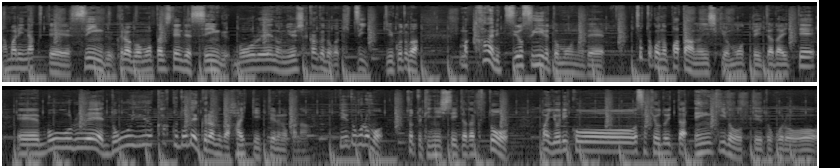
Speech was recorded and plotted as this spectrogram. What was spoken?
あまりなくてスイングクラブを持った時点でスイングボールへの入射角度がきついっていうことが、まあ、かなり強すぎると思うのでちょっとこのパターの意識を持っていただいて、えー、ボールへどういう角度でクラブが入っていってるのかなっていうところもちょっと気にしていただくと、まあ、よりこう先ほど言った円軌道っていうところを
